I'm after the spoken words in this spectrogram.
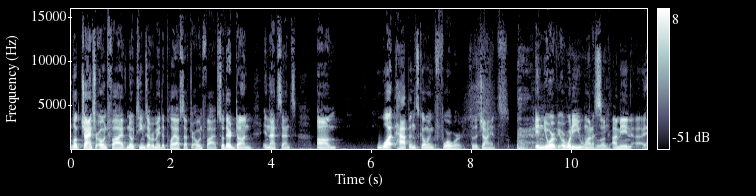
look, Giants are 0 5. No team's ever made the playoffs after 0 5, so they're done in that sense. Um, what happens going forward for the Giants, in your view, or what do you want to see? Look, I mean, I,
